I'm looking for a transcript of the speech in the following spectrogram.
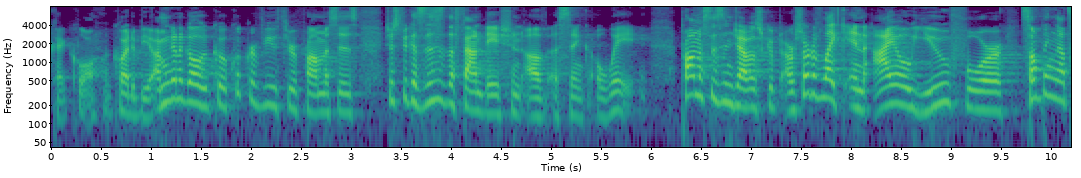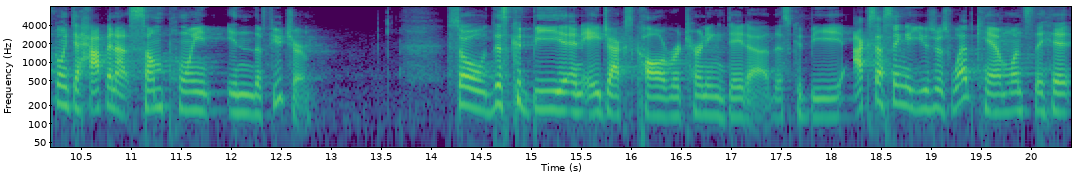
Okay, cool, quite a few. I'm gonna go, go a quick review through promises just because this is the foundation of async await. Promises in JavaScript are sort of like an IOU for something that's going to happen at some point in the future. So this could be an AJAX call returning data. This could be accessing a user's webcam once they hit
